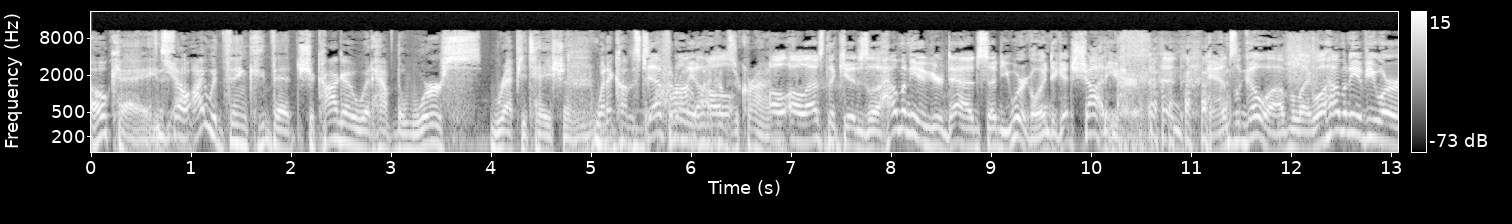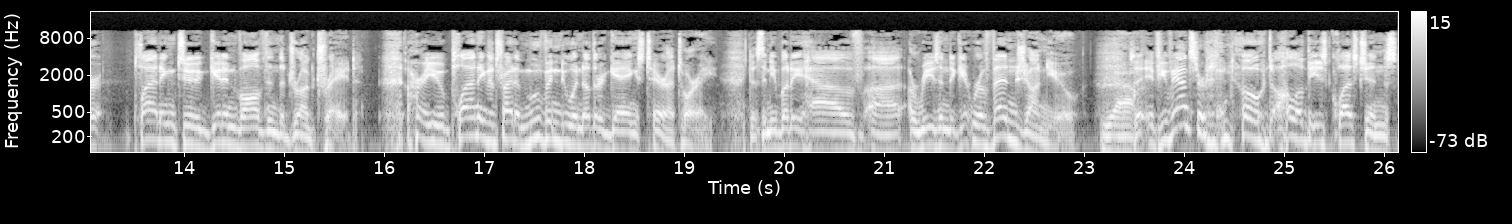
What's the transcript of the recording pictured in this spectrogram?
Okay. So I would think that Chicago would have the worst reputation when it comes to Definitely, crime. When I'll, it comes to crime. I'll, I'll ask the kids, uh, how many of your dads said you were going to get shot here? and hands will go up. Like, well, how many of you are planning to get involved in the drug trade? Are you planning to try to move into another gang's territory? Does anybody have uh, a reason to get revenge on you? Yeah. So if you've answered no to all of these questions,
